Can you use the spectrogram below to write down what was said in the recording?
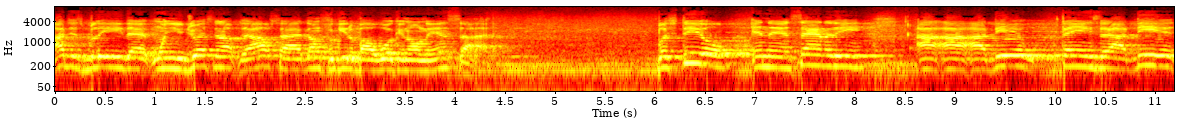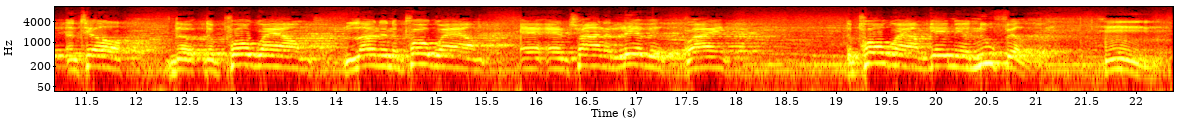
I just believe that when you're dressing up the outside, don't forget about working on the inside. But still, in the insanity, I, I, I, did things that I did until the, the program, learning the program and, and trying to live it, right? The program gave me a new feeling. Hmm.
